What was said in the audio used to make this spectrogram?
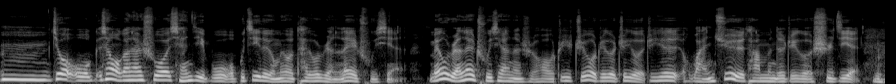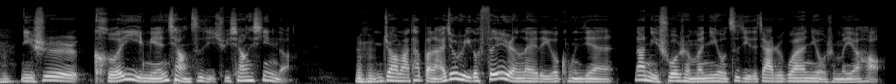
嗯，就我像我刚才说前几部，我不记得有没有太多人类出现。没有人类出现的时候，这只有这个这个这些玩具他们的这个世界，你是可以勉强自己去相信的，你知道吗？它本来就是一个非人类的一个空间，那你说什么，你有自己的价值观，你有什么也好，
